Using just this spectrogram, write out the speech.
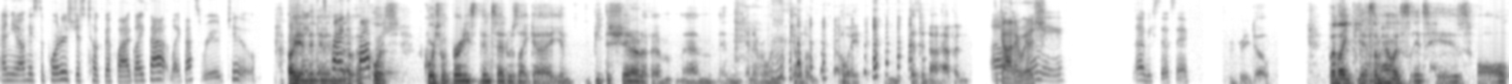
And you know his supporters just took the flag like that. Like that's rude too. oh yeah, Like, and then it's and private of, property. of course, of course, what Bernie then said was like, uh, you beat the shit out of him, um, and and everyone killed him. Oh wait, that did not happen. God, I wish. only. That'd be so sick. Pretty dope. But like, yeah, somehow it's it's his fault,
